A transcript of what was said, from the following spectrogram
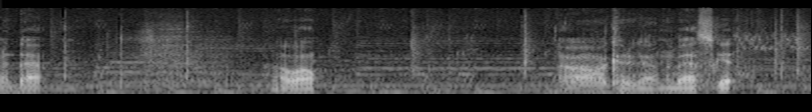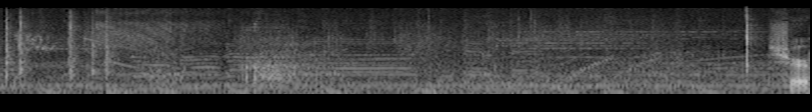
Had that. Oh well. Oh, I could have gotten the basket. Sure.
